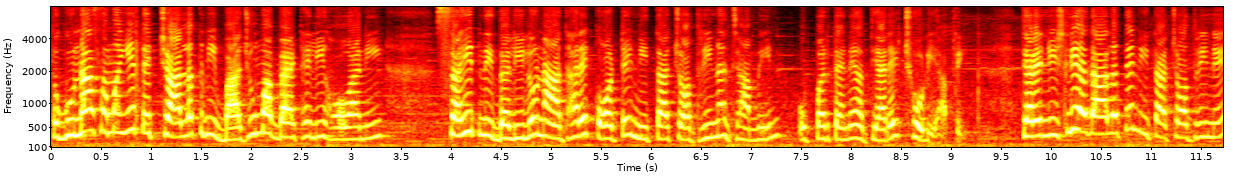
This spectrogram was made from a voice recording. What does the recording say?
તો ગુના સમયે તે ચાલકની બાજુમાં બેઠેલી હોવાની સહિતની દલીલોના આધારે કોર્ટે નીતા ચૌધરીના જામીન ઉપર તેને અત્યારે છોડી આપી. ત્યારે નીચલી અદાલતે નીતા ચૌધરીને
